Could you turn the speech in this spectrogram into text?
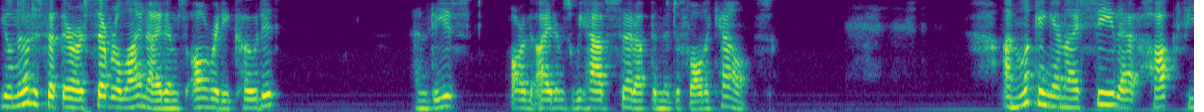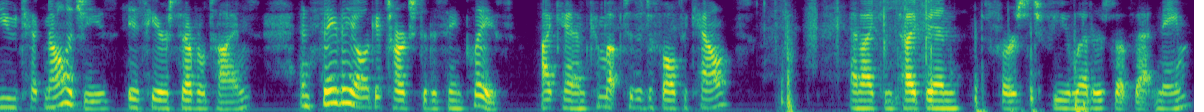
You'll notice that there are several line items already coded and these are the items we have set up in the default accounts. I'm looking and I see that HawkView Technologies is here several times and say they all get charged to the same place. I can come up to the default accounts and I can type in the first few letters of that name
